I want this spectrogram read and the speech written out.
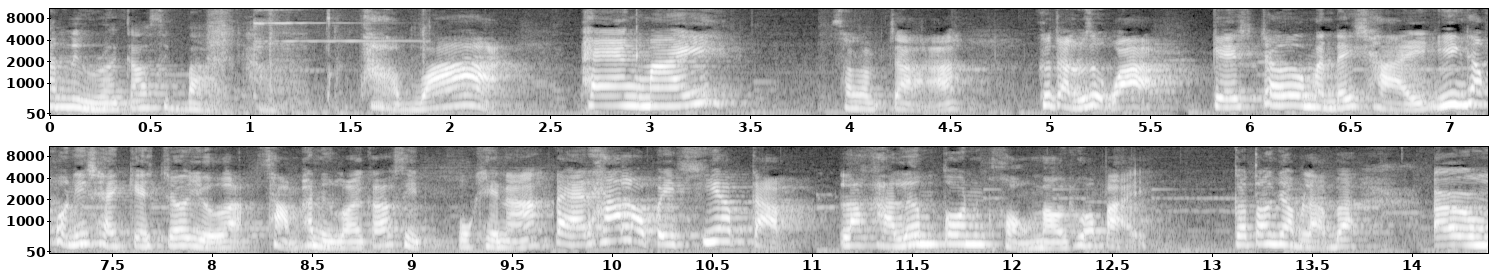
3,190 บาทค่ะ ถามว่าแพงไหมสำหรับจ๋า คือจ๋ารู้สึกว่าเกสเจอร์มันได้ใช้ ยิ่งถ้าคนที่ใช้เกสเจอร์เยอะอะ3,190 โอเคนะ แต่ถ้าเราไปเทียบกับราคาเริ่มต้นของเมาส์ทั่วไป ก็ต้องยอมรับว่าเอิม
